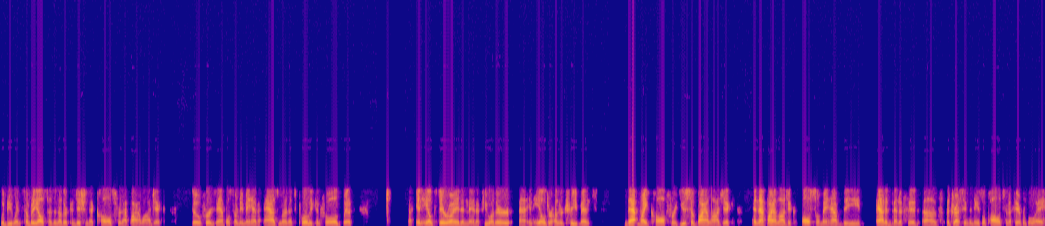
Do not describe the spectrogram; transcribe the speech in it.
would be when somebody else has another condition that calls for that biologic. So, for example, somebody may have asthma that's poorly controlled with uh, inhaled steroid and, and, a few other uh, inhaled or other treatments. That might call for use of biologic, and that biologic also may have the added benefit of addressing the nasal polyps in a favorable way.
